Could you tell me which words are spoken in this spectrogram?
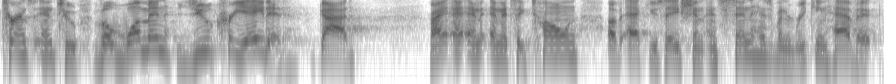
turns into the woman you created, God right? And, and it's a tone of accusation. And sin has been wreaking havoc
